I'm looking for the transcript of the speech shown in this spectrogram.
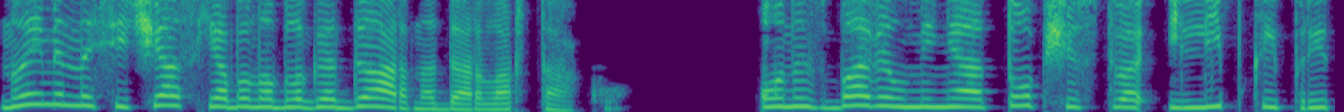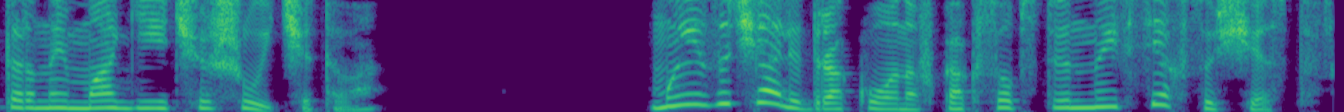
но именно сейчас я была благодарна Дарлартаку. Он избавил меня от общества и липкой приторной магии чешуйчатого. Мы изучали драконов, как, собственно, и всех существ.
